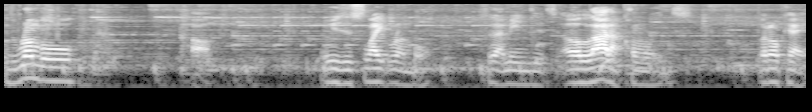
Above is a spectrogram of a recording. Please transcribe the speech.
The rumble. Oh. It was a slight rumble. So that means it's a lot of coins. But okay.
